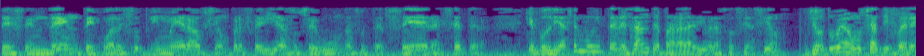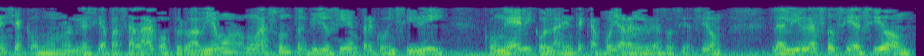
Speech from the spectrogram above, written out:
descendente cuál es su primera opción preferida, su segunda, su tercera, etcétera, que podría ser muy interesante para la libre asociación. Yo tuve muchas diferencias con Juan Manuel García Pasalago, pero había un, un asunto en que yo siempre coincidí con él y con la gente que apoya la libre asociación. La libre asociación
